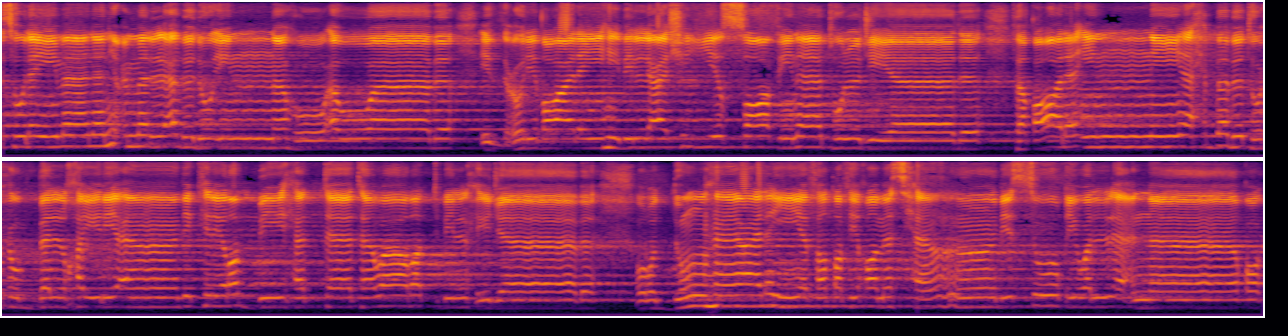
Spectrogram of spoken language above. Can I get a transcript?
سليمان نعم العبد إنه أواب إذ عرض عليه بالعشي الصافنات الجياد فقال إني أحببت حب الخير عن ذكر ربي حتى توارت بالحجاب ردوها علي فطفق مسحا بالسوق والأعناق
